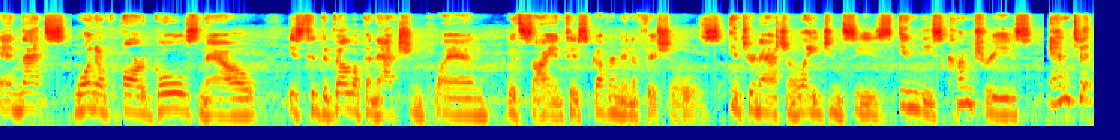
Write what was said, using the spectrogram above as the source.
And that's one of our goals now is to develop an action plan with scientists, government officials, international agencies in these countries, and to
